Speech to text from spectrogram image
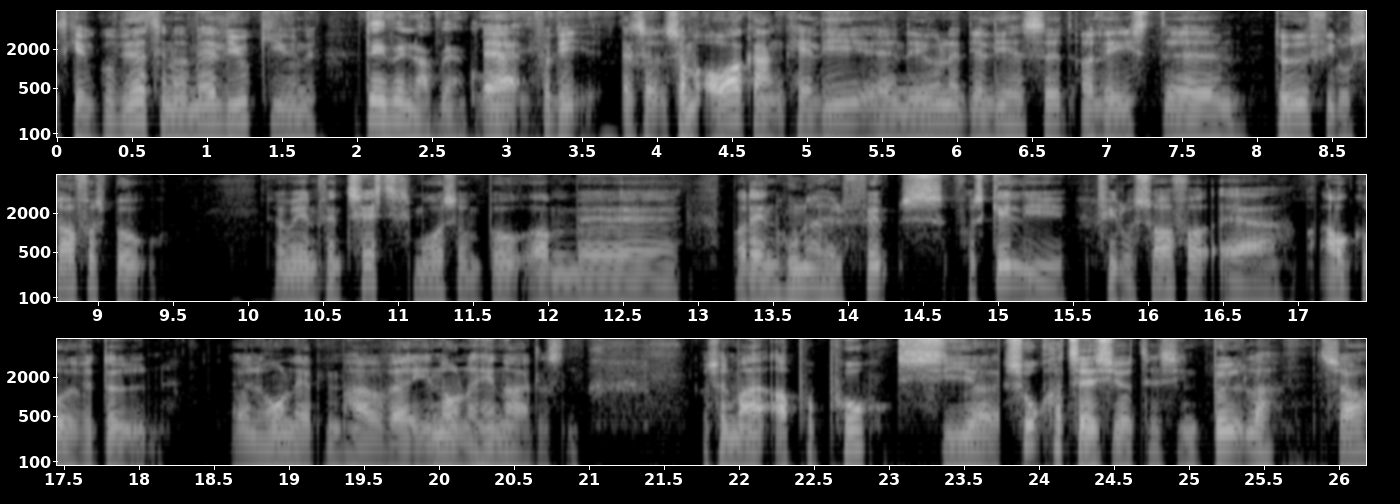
Skal vi gå videre til noget mere livgivende? Det vil nok være en god Ja, idé. fordi altså, som overgang kan jeg lige øh, nævne, at jeg lige har siddet og læst øh, Døde Filosofers bog. Det er en fantastisk morsom bog om, øh, hvordan 190 forskellige filosofer er afgået ved døden. Og nogle af dem har jo været inde under henrettelsen. Og sådan meget apropos siger Sokrates jo til sine bødler, så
